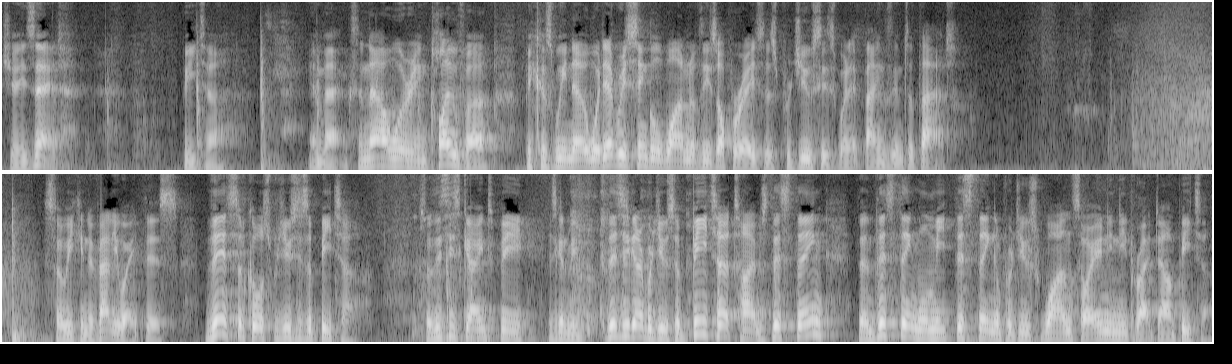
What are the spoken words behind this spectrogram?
jz, beta mx. And now we're in Clover because we know what every single one of these operators produces when it bangs into that. So we can evaluate this. This, of course, produces a beta. So this is going to be, is going to be, this is going to produce a beta times this thing. Then this thing will meet this thing and produce 1, so I only need to write down beta.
